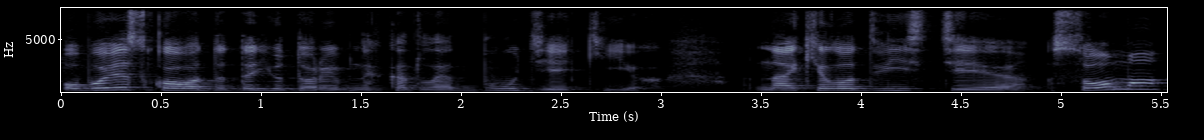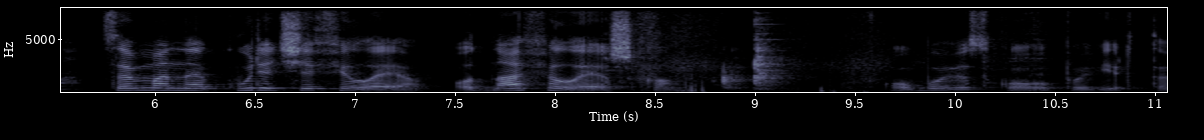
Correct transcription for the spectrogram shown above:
Обов'язково додаю до рибних котлет будь-яких. На кіло 200 сома це в мене куряче філе. Одна філешка. Обов'язково, повірте.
